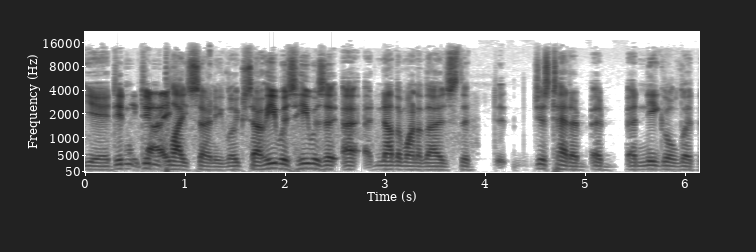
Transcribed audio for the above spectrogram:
Yeah, didn't Okay. didn't play Soni Luke, so he was he was a, a, another one of those that just had a, a, a niggle that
